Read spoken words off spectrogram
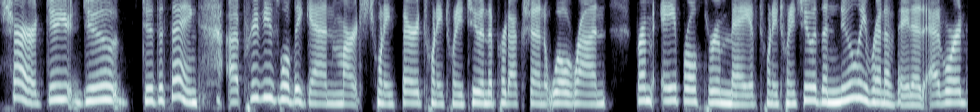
Sure. Do do do the thing. Uh, previews will begin March 23rd, 2022, and the production will run from April through May of 2022 at the newly renovated Edward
